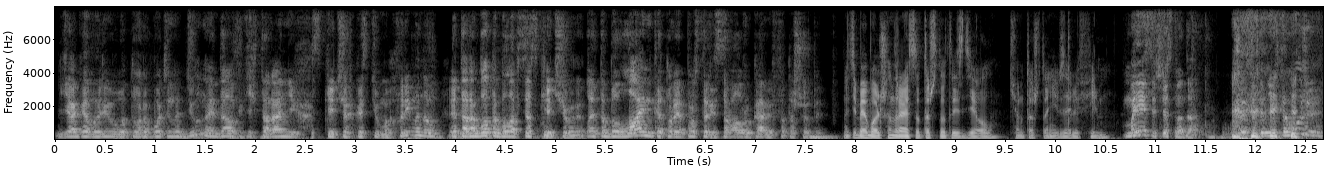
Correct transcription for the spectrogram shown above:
я говорю вот о работе над Дюной, да, о каких-то ранних скетчах, костюмах Фрименов, эта работа была вся скетчевая. Это был лайн, который я просто рисовал руками в фотошопе. Но тебе больше нравится то, что ты сделал, чем то, что они взяли в фильм? Мне, если честно, да. То есть это не к тому же,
